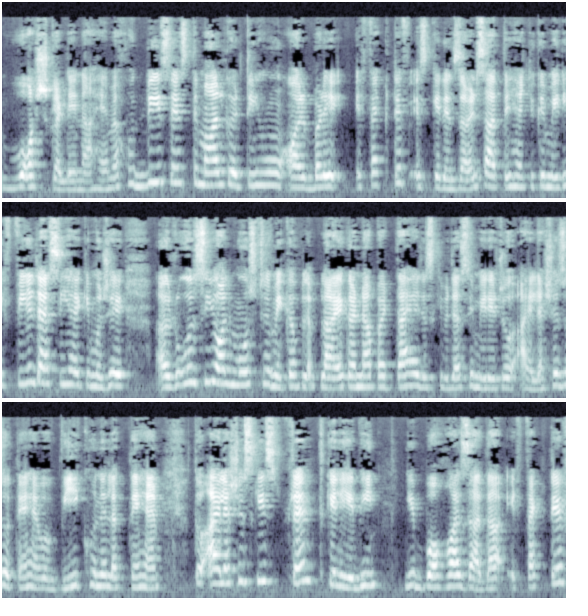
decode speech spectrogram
वॉश कर लेना है। मैं खुद भी इसे इस्तेमाल करती हूँ और बड़े इफ़ेक्टिव इसके रिजल्ट्स आते हैं क्योंकि मेरी फ़ील्ड ऐसी है कि मुझे रोज ही ऑलमोस्ट मेकअप अप्लाई करना पड़ता है, जिसकी वजह से मेरे जो आई होते हैं वो वीक होने लगते हैं। तो आई की स्ट्रेंथ के लिए भी ये बहुत ज़्यादा इफ़ेक्टिव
